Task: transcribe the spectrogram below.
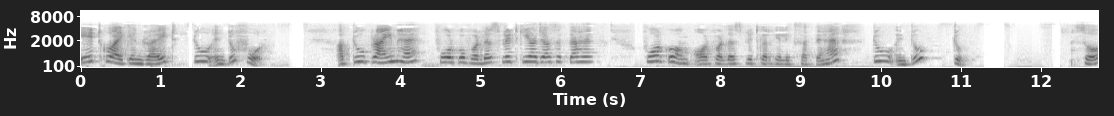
एट को I can write two into four अब टू प्राइम है फोर को फर्दर स्प्लिट किया जा सकता है। फोर को हम और फर्दर स्प्लिट करके लिख सकते हैं two into two so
